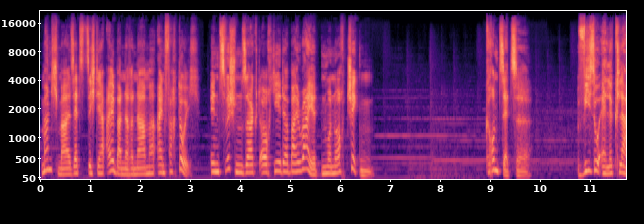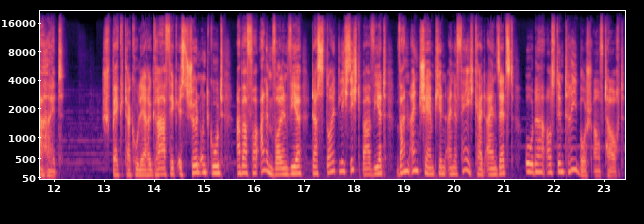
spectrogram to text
Manchmal setzt sich der albernere Name einfach durch. Inzwischen sagt auch jeder bei Riot nur noch Chicken. Grundsätze Visuelle Klarheit Spektakuläre Grafik ist schön und gut, aber vor allem wollen wir, dass deutlich sichtbar wird, wann ein Champion eine Fähigkeit einsetzt oder aus dem Tribusch auftaucht.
